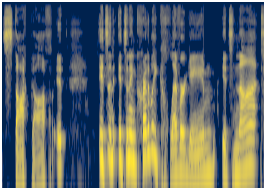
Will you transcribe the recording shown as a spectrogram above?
stalked off. It it's an it's an incredibly clever game. It's not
